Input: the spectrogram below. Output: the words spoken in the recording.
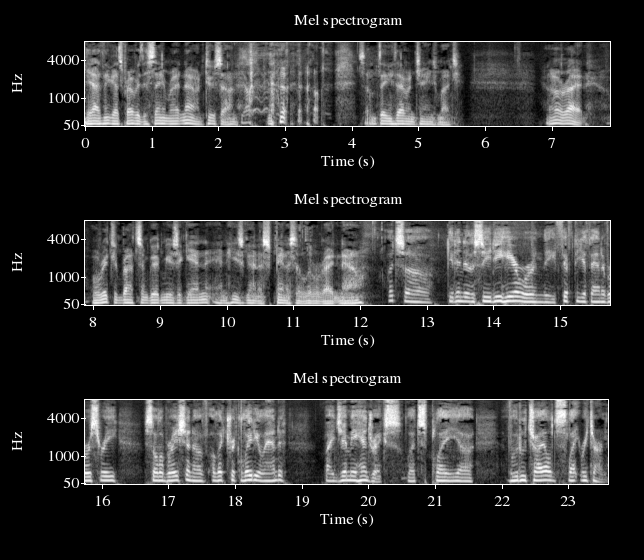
yeah, I think that's probably the same right now in Tucson. Yeah. Some things haven't changed much. All right. Well, Richard brought some good music in, and he's going to spin us a little right now. Let's uh, get into the CD here. We're in the 50th anniversary celebration of Electric Ladyland by Jimi Hendrix. Let's play uh, Voodoo Child's Slight Return.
